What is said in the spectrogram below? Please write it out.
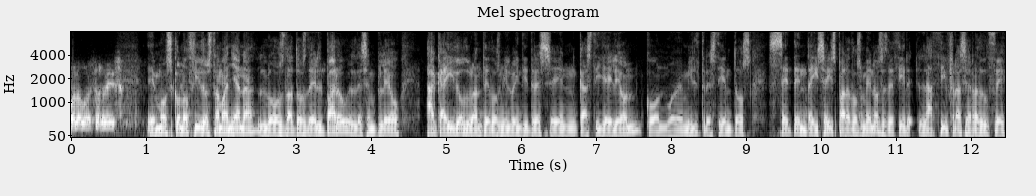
Hola, buenas tardes. Hemos conocido esta mañana los datos del paro. El desempleo ha caído durante 2023 en Castilla y León con 9.376 parados menos, es decir, la cifra se reduce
